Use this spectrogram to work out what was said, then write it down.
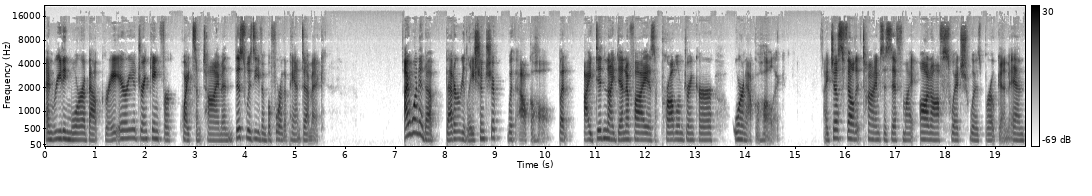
and reading more about gray area drinking for quite some time, and this was even before the pandemic. I wanted a better relationship with alcohol, but I didn't identify as a problem drinker or an alcoholic. I just felt at times as if my on off switch was broken, and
